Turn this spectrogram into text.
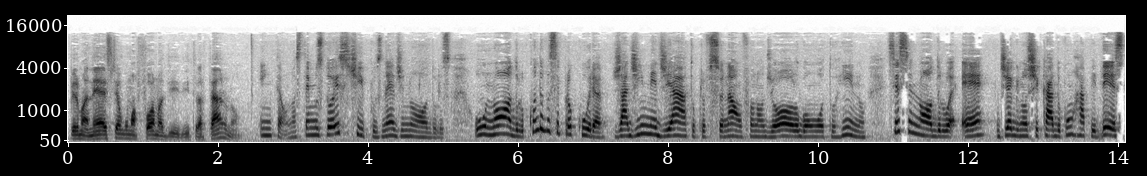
permanece? Tem alguma forma de, de tratar ou não? Então, nós temos dois tipos né, de nódulos. O nódulo, quando você procura já de imediato o profissional, um fonoaudiólogo ou um otorrino, se esse nódulo é diagnosticado com rapidez,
